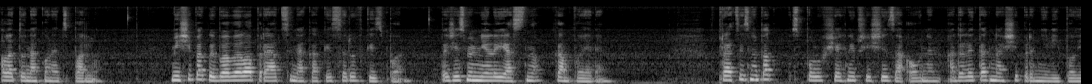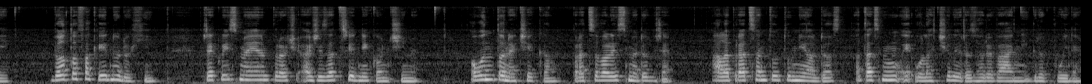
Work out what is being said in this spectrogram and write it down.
ale to nakonec padlo. Míši pak vybavila práci na Kakisadu v Gisborne, takže jsme měli jasno, kam pojedeme. V práci jsme pak spolu všechny přišli za ovnem a dali tak naši první výpověď. Bylo to fakt jednoduchý. Řekli jsme jen proč a že za tři dny končíme. On to nečekal, pracovali jsme dobře, ale pracantů tu měl dost a tak jsme mu i ulehčili rozhodování, kdo půjde.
